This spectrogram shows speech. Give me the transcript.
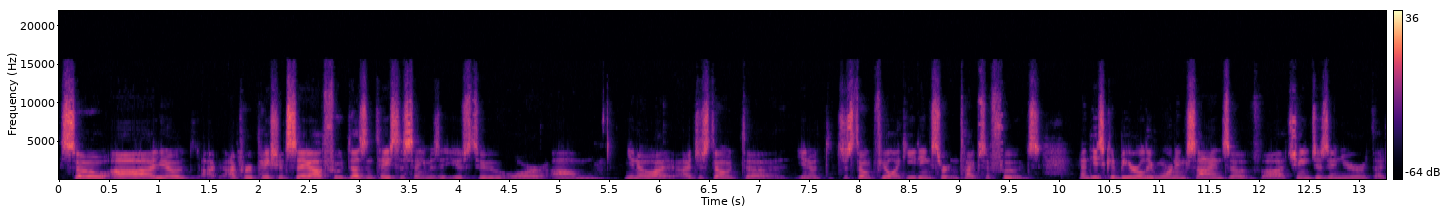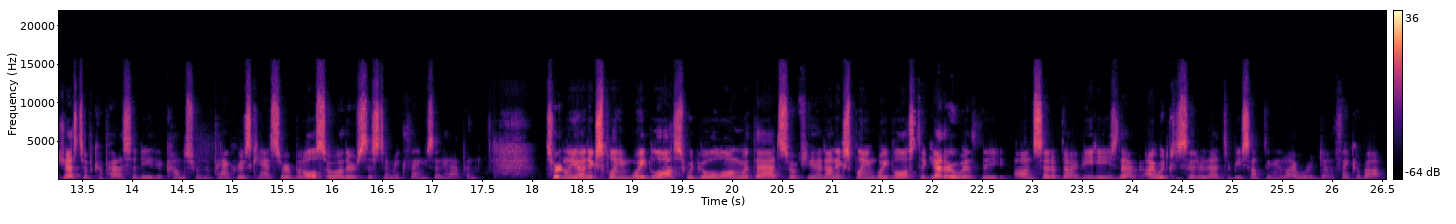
So, uh, you know, I, have heard patients say, oh, food doesn't taste the same as it used to, or, um, you know, I, I just don't, uh, you know, just don't feel like eating certain types of foods. And these could be early warning signs of uh, changes in your digestive capacity that comes from the pancreas cancer, but also other systemic things that happen. Certainly, unexplained weight loss would go along with that. So, if you had unexplained weight loss together with the onset of diabetes, that I would consider that to be something that I would uh, think about.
